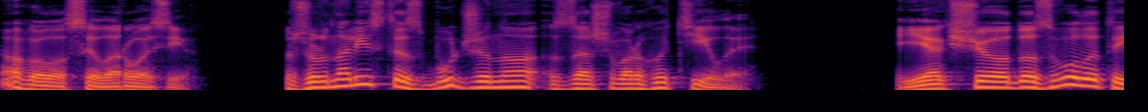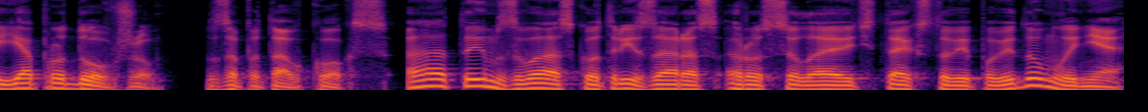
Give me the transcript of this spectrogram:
оголосила Розі. Журналісти збуджено зашварготіли. Якщо дозволите, я продовжу, запитав Кокс. А тим з вас, котрі зараз розсилають текстові повідомлення,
